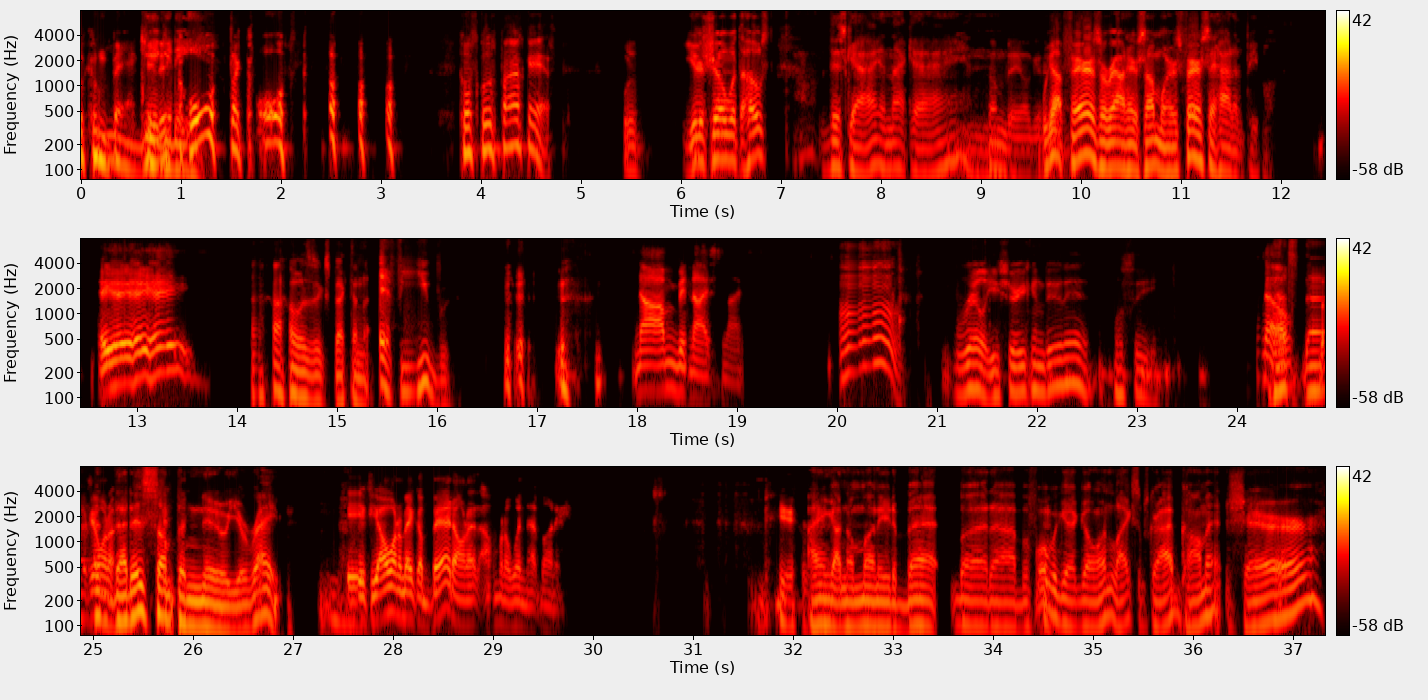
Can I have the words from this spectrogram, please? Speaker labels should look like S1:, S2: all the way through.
S1: Welcome back to the Coast to Coast. Coast to Coast podcast.
S2: Your show with the host, this guy and that guy. And
S1: Someday I'll get
S2: we got Ferris around here somewhere. Is Ferris say hi to the people?
S3: Hey, hey, hey, hey.
S2: I was expecting a if you.
S3: No, I'm gonna be nice tonight.
S2: Mm.
S1: Really? You sure you can do that? We'll see.
S3: No,
S2: That's that,
S3: wanna,
S2: that is something new. You're right.
S3: if y'all want to make a bet on it, I'm gonna win that money.
S1: Yeah.
S2: I ain't got no money to bet. But uh before we get going, like, subscribe, comment, share,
